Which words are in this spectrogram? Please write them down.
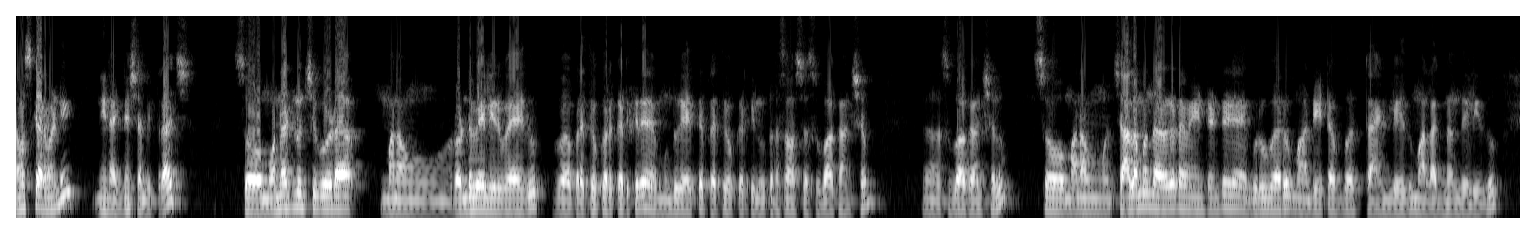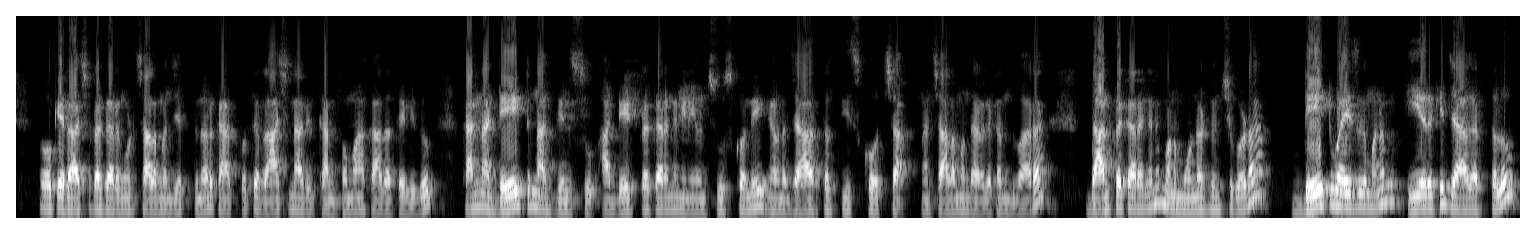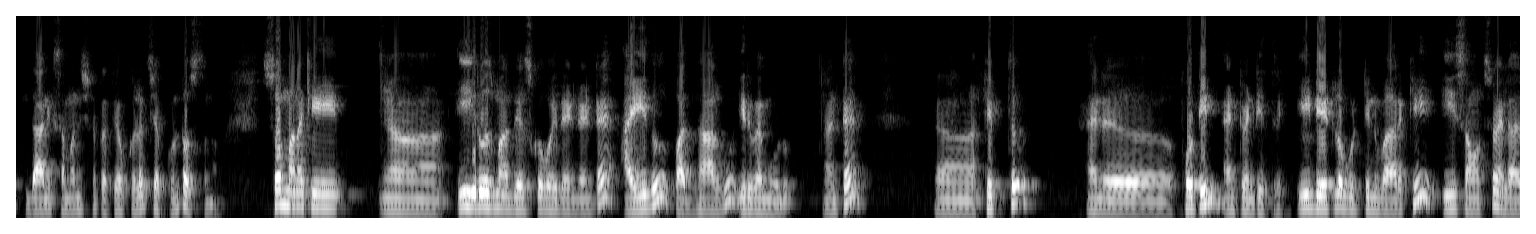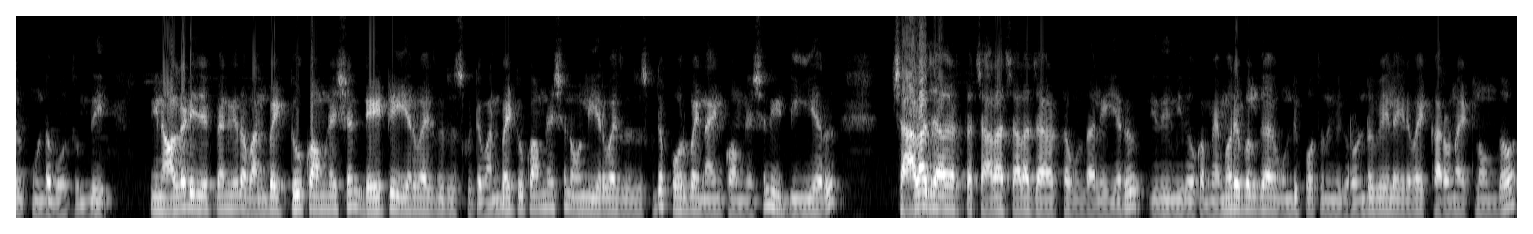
నమస్కారం అండి. నేను అగ్నేష్ అమిత్రాజ్ సో మొన్నటి నుంచి కూడా మనం రెండు వేల ఇరవై ఐదు ప్రతి ఒక్కరికి ముందుగా అయితే ప్రతి ఒక్కరికి నూతన సంవత్సర శుభాకాంక్షం శుభాకాంక్షలు. సో మనం చాలా మంది అడగడం ఏంటంటే గురువుగారు మా డేట్ ఆఫ్ బర్త్ టైం లేదు మా లగ్నం తెలీదు. ఓకే రాశి ప్రకారం కూడా చాలామంది చెప్తున్నారు. కాకపోతే రాశి నాది కన్ఫర్మా కాదా తెలీదు. కానీ నా డేట్ నాకు తెలుసు. ఆ డేట్ ప్రకారంగా నేను ఏమైనా చూసుకొని ఏమైనా జాగ్రత్తలు తీసుకోవచ్చా నన్ను చాలామంది అడగటం ద్వారా దాని ప్రకారంగానే మనం మొన్నటి నుంచి కూడా డేట్ వైజ్గా మనం ఇయర్కి జాగ్రత్తలు దానికి సంబంధించిన ప్రతి ఒక్కళ్ళకి చెప్పుకుంటూ వస్తున్నాం. సో మనకి ఈరోజు మనం తెలుసుకోబోయేది ఏంటంటే ఐదు పద్నాలుగు ఇరవై మూడు. అంటే fifth and fourteen and twenty three ఈ డేట్లో పుట్టిన వారికి ఈ సంవత్సరం ఎలా ఉండబోతుంది? నేను ఆల్రెడీ చెప్పాను కదా one by two combination date year వైజ్గా చూసుకుంటే one by two combination only year వైజ్గా చూసుకుంటే ఫోర్ బై నైన్ కాంబినేషన్ ఈ ఇయర్ చాలా జాగ్రత్త చాలా చాలా జాగ్రత్తగా ఉండాలి ఇయర్ ఇది మీద ఒక మెమొరబుల్గా ఉండిపోతుంది. మీకు రెండు వేల ఇరవై కరోనా ఎట్లా ఉందో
